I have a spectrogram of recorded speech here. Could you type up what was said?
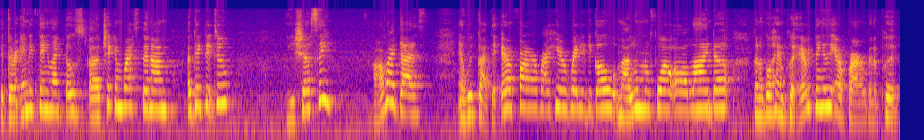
If they're anything like those uh, chicken breasts that I'm addicted to, we shall see. All right, guys and we've got the air fryer right here ready to go with my aluminum foil all lined up. Gonna go ahead and put everything in the air fryer. We're gonna put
